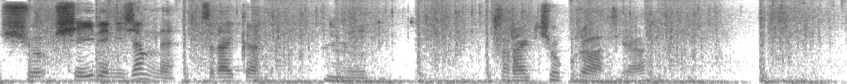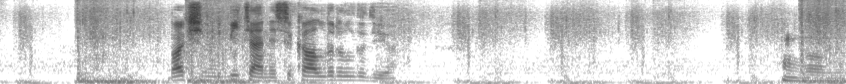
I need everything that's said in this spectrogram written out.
Şu şeyi deneyeceğim de. Trike'a. Hmm. Trike çok rahat ya. Bak şimdi bir tanesi kaldırıldı diyor. Allah Allah.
